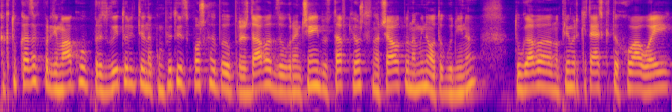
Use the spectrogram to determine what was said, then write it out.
Както казах преди малко, производителите на компютри започнаха да предупреждават за ограничени доставки още в началото на миналата година. Тогава, например, китайската Huawei,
